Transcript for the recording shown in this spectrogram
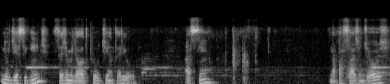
no dia seguinte seja melhor do que o dia anterior. Assim, na passagem de hoje,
